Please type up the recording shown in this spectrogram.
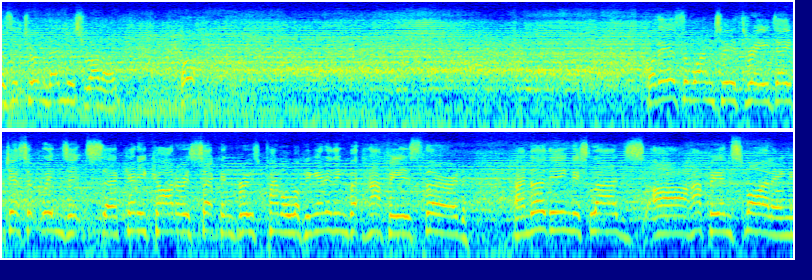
was a tremendous run-on. Oh. Well, there's the one, two, three. Dave Jessup wins it. Uh, Kenny Carter is second. Bruce Penhall looking anything but happy is third. And though the English lads are happy and smiling,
